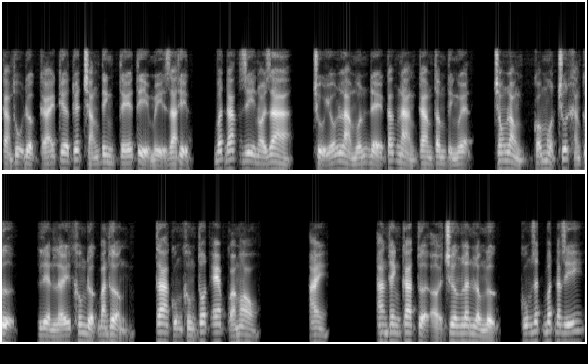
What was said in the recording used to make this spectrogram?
cảm thụ được cái kia tuyết trắng tinh tế tỉ mỉ ra thịt, bất đắc dĩ nói ra chủ yếu là muốn để các nàng cam tâm tình nguyện, trong lòng có một chút kháng cự, liền lấy không được ban thưởng, ta cũng không tốt ép quá mau. Ai? An thanh ca tựa ở trương lân lồng ngực, cũng rất bất đắc dĩ,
